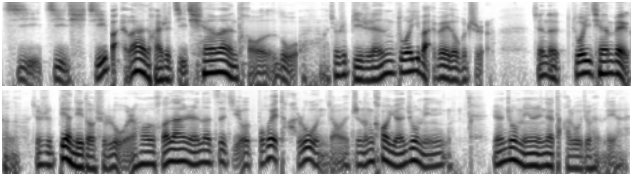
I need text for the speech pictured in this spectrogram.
几几几百万还是几千万头鹿啊，就是比人多一百倍都不止，真的多一千倍可能，就是遍地都是鹿。然后荷兰人呢自己又不会打鹿，你知道吧？只能靠原住民，原住民人家打鹿就很厉害，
